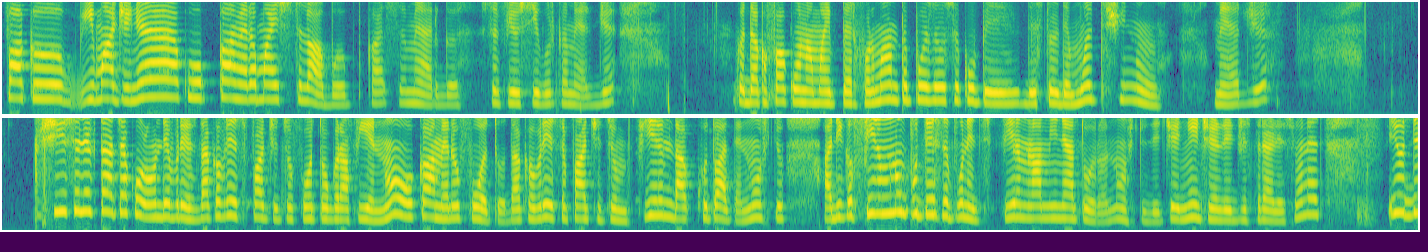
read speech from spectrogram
fac uh, imaginea cu o cameră mai slabă ca să meargă, să fiu sigur că merge. Că dacă fac una mai performantă, poza o să cupe destul de mult și nu merge și selectați acolo unde vreți. Dacă vreți să faceți o fotografie nouă, o cameră foto. Dacă vreți să faceți un film, dar cu toate, nu știu. Adică film nu puteți să puneți film la miniatură. Nu știu de ce, nici înregistrare sunet. Eu de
